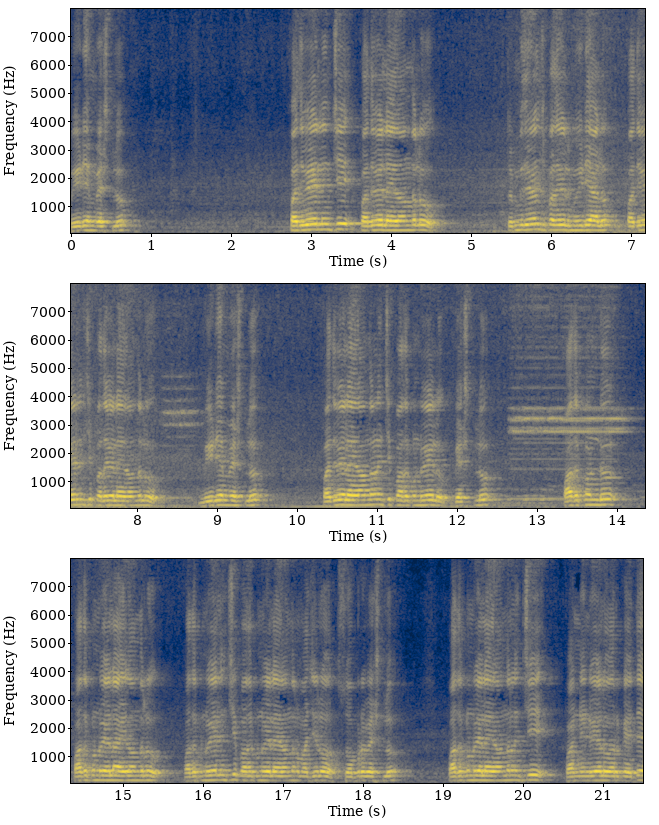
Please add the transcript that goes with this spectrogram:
మీడియం బెస్ట్లు. పదివేల నుంచి పదివేల ఐదు వందలు తొమ్మిది వేల నుంచి పదివేలు మీడియాలు పదివేల నుంచి పదివేల ఐదు వందలు మీడియం బెస్ట్లు పదివేల ఐదు వందల నుంచి పదకొండు వేలు బెస్ట్లు పదకొండు పదకొండు వేల ఐదు వందలు పదకొండు వేల నుంచి పదకొండు వేల ఐదు వందల మధ్యలో సూపర్ బెస్ట్లు పదకొండు వేల ఐదు వందల నుంచి పన్నెండు వేల వరకు అయితే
